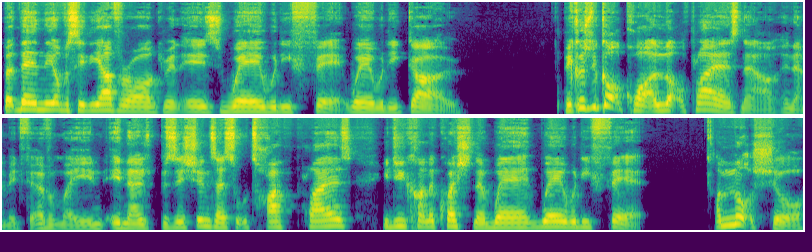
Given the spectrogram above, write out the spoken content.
But then the, obviously the other argument is where would he fit? Where would he go? Because we've got quite a lot of players now in that midfield, haven't we? In, in those positions, those sort of type of players, you do kind of question them where where would he fit? I'm not sure.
